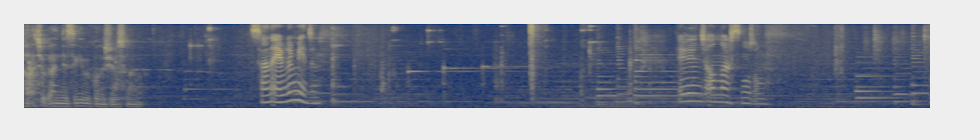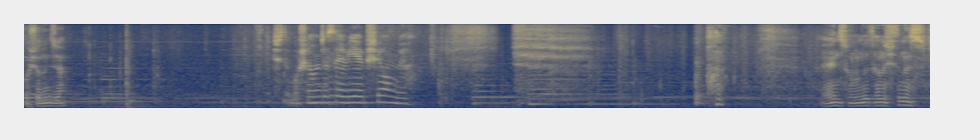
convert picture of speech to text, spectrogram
Daha çok annesi gibi konuşuyorsun ama. Sen evli miydin? Evlenince anlarsın o zaman. Boşanınca İşte boşanınca sevgiye bir şey olmuyor. En sonunda tanıştınız.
